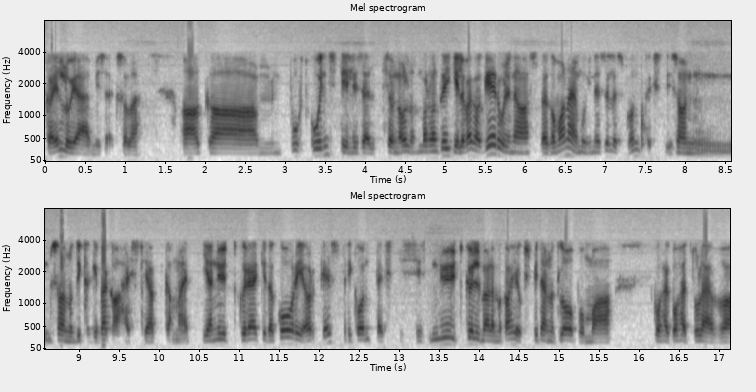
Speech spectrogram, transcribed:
ka ellujäämise, eks ole aga puhtkunstiliselt see on olnud, ma arvan, kõigile väga keeruline aasta, aga Vanemuine selles kontekstis on saanud ikkagi väga hästi hakkama, et ja nüüd, kui rääkida koori ja orkestri kontekstis, siis nüüd küll me oleme kahjuks pidanud loobuma kohe-kohe tuleva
